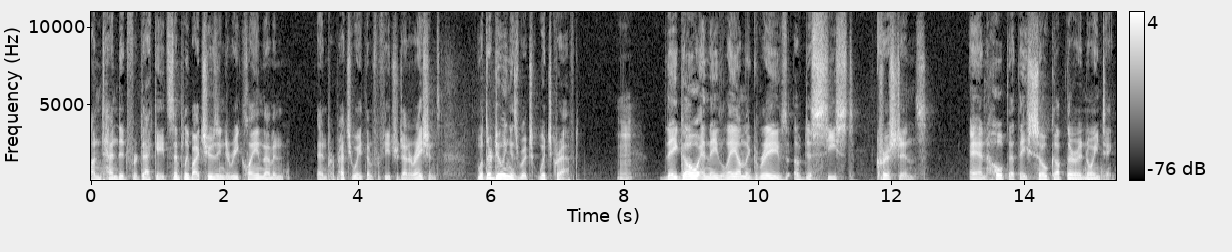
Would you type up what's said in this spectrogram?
untended for decades simply by choosing to reclaim them and and perpetuate them for future generations. What they're doing is rich witchcraft. Mm. They go and they lay on the graves of deceased Christians and hope that they soak up their anointing.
